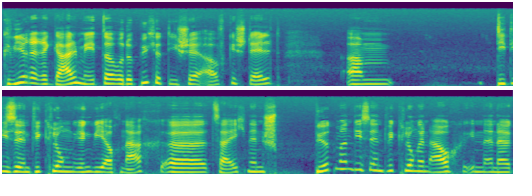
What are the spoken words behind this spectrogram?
queere Regalmeter oder Büchertische aufgestellt, ähm, die diese Entwicklung irgendwie auch nachzeichnen. Spürt man diese Entwicklungen auch in einer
